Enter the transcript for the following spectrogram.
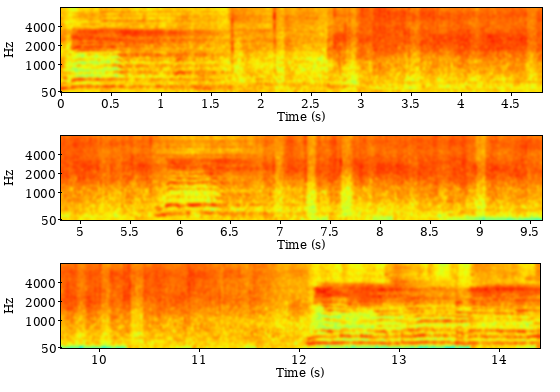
అదేవిధంగా ఉండాలి జోరుగా మీ అందరికీ నమస్కారం. కబడ్డీ క్లబ్ గారు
